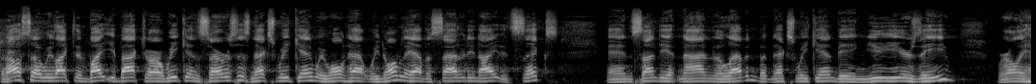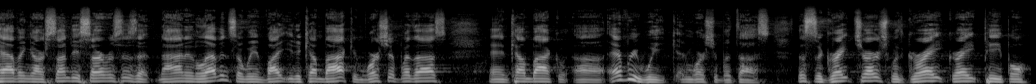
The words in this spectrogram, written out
But also, we'd like to invite you back to our weekend services. Next weekend, we won't have, we normally have a Saturday night at 6 and Sunday at 9 and 11, but next weekend being New Year's Eve, we're only having our Sunday services at 9 and 11. So we invite you to come back and worship with us and come back uh, every week and worship with us. This is a great church with great, great people,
